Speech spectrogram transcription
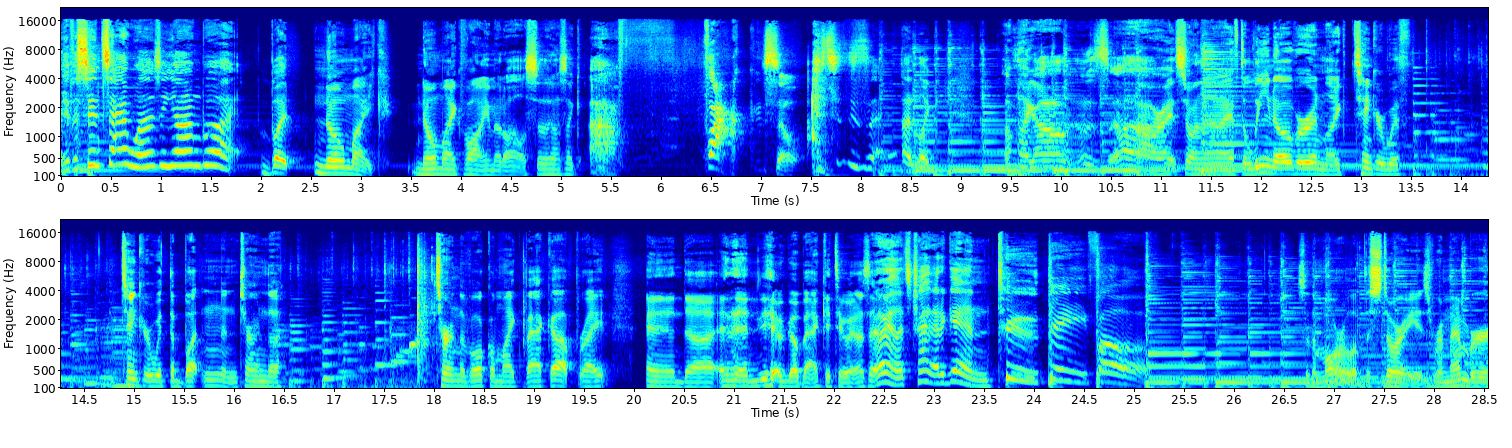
ever since I was a young boy, but no mic, no mic volume at all. So I was like, ah, fuck. So I, like, I'm like, oh, oh, all right. So then I have to lean over and like tinker with, tinker with the button and turn the, turn the vocal mic back up, right? And uh, and then you know go back into it. I was like, all right, let's try that again. Two, three, four. So the moral of the story is remember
